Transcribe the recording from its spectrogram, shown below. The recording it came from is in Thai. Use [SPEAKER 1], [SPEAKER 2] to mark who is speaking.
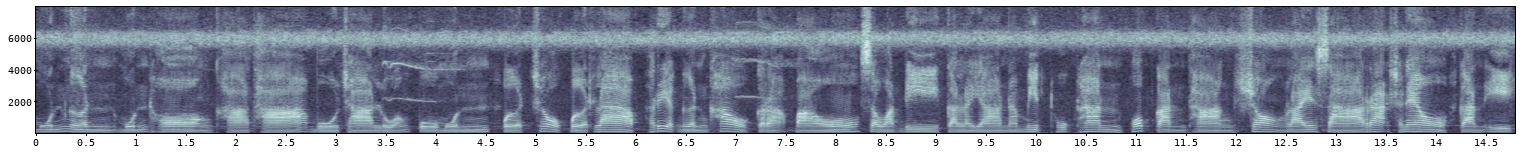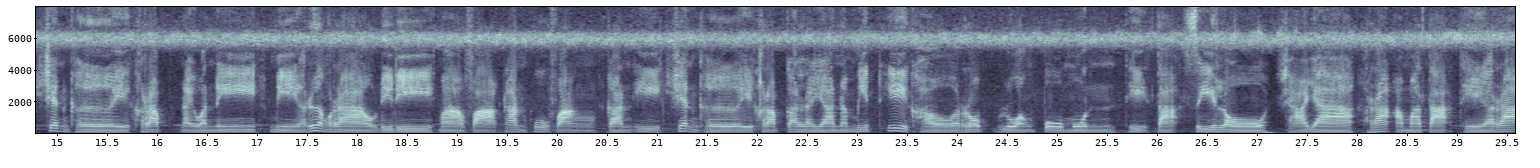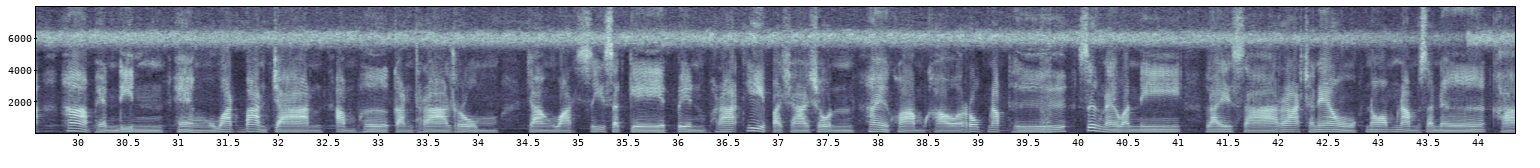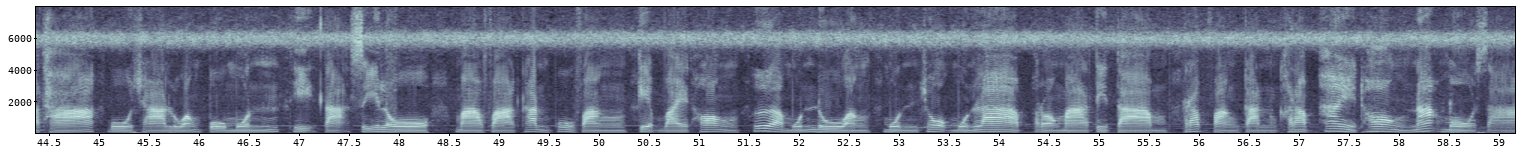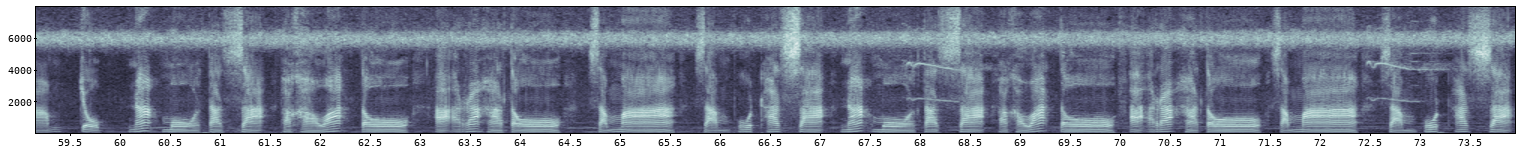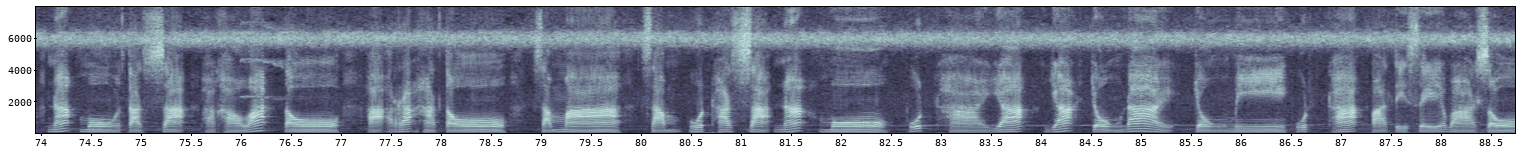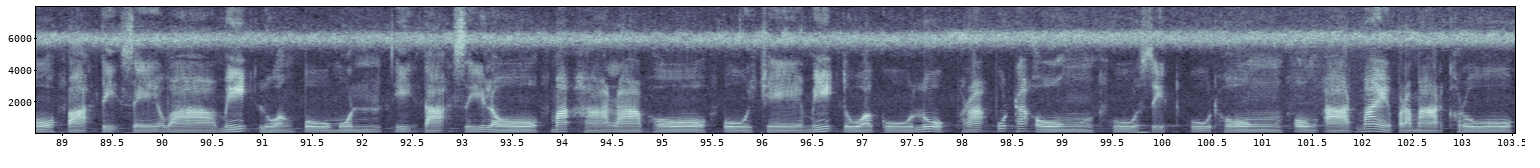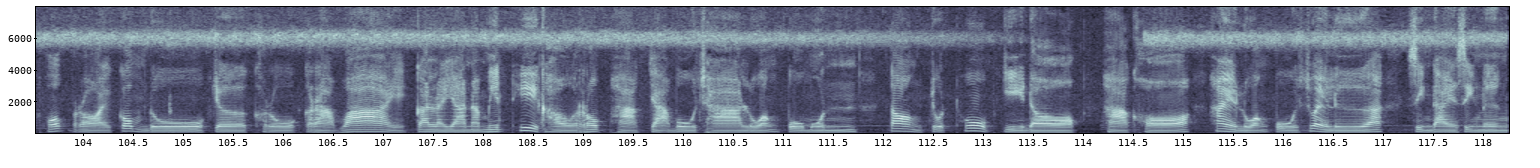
[SPEAKER 1] หมุนเงินหมุนทองคาถาบูชาหลวงปู่หมุน เปิดโชคเปิดลาบ เรียกเงินเข้ากระเป๋า สวัสดีกัลยาณมิตรทุกท่าน พบกันทางช่องไลสาระชาแนลกันอีกเช่นเคยครับ ในวันนี้มีเรื่องราวดีๆ มาฝากท่านผู้ฟังกันอีกเช่นเคยครับกัลยาณมิตรที่เคารพหลวงปู่หมุนทิตะสีโล ฉายา พระอมตะเทระ5 แผ่นดิน แห่งวัดบ้านจานอำเภอกันทรารม จังหวัดศรีสะเกดเป็นพระที่ประชาชนให้ความเคารพนับถือ ซึ่งในวันนี้ไลสาระชาแนลน้อมนำเสนอคาถา บูชาหลวงปู่มุนทิตะสีโล มาฝากท่านผู้ฟัง เก็บไว้ท่องเพื่อหมุนดวง หมุนโชคหมุนลาบลองมาติดตาม รับฟังกันครับให้ท่องนะโมสามจบ นะโมตัสสะภะคะวะโต อะระหะโต สัมมาสัมพุทธัสสะนะโมตัสสะภะคะวะโต อะระหะโต สัมมาสัมพุทธัสสะนะโมตัสสะภะคะวะโต อะระหะโต สัมมาสัมพุทธัสสะนะโม พุทธายะ ยะจงได้จงมีพุทธปฏิเสวาโสปฏิเสวามิหลวงปู่มุนทิตะสีโล มหาลาโพปูเชมิตัวกูลูกพระพุทธองค์ผู้สิทธิ์ผู้ทงองค์อาจไม่ประมาทครู พบรอยก้มดู เจอครูกราบไหว้กัลยาณมิตรที่เคารพหากจะบูชาหลวงปู่มุน ต้องจุดธูปกี่ดอก หากขอให้หลวงปู่ช่วยเหลือ สิ่งใดสิ่งหนึ่ง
